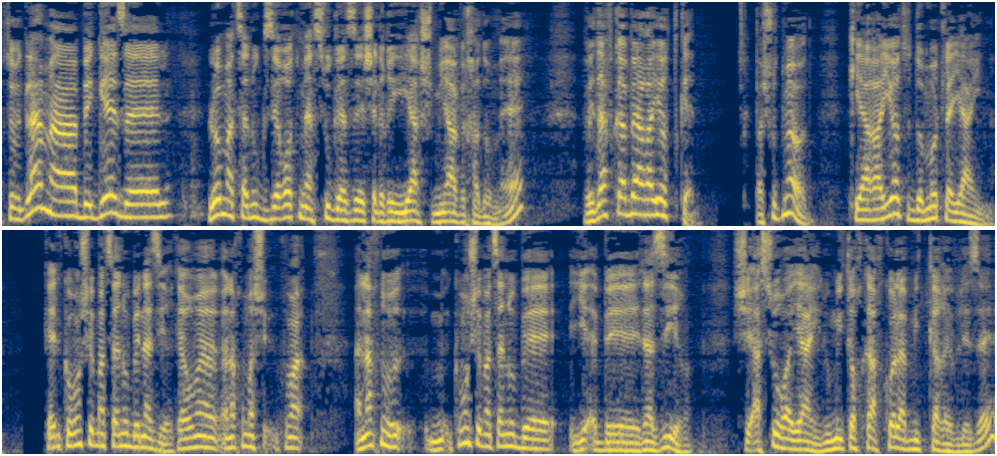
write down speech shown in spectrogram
זאת אומרת, למה בגזל לא מצאנו גזרות מהסוג הזה של ראייה, שמיעה וכדומה, ודווקא באריות כן? פשוט מאוד. כי אריות דומות ליין. כן, כמו שמצאנו בנזיר. אנחנו, אנחנו, כמו שמצאנו. בנזיר, שאסור היין, ומתוך כך כל המתקרב לזה,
